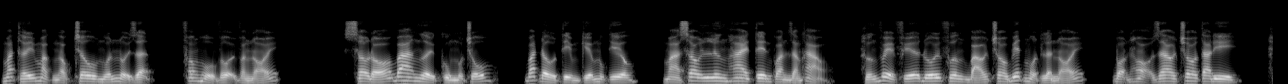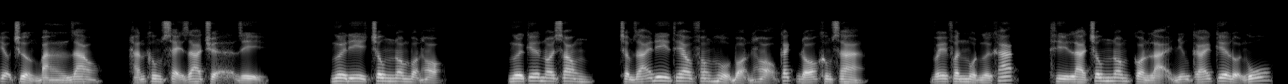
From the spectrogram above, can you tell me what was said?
Mắt thấy mặc Ngọc Châu muốn nổi giận, phong hổ vội vàng nói. Sau đó ba người cùng một chỗ, bắt đầu tìm kiếm mục tiêu, mà sau lưng hai tên quan giám khảo, hướng về phía đối phương báo cho biết một lần nói, bọn họ giao cho ta đi, hiệu trưởng bằng giao, hắn không xảy ra chuyện gì. Người đi trông nom bọn họ. Người kia nói xong, chậm rãi đi theo phong hổ bọn họ cách đó không xa. Về phần một người khác, thì là trông nom còn lại những cái kia đội ngũ.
